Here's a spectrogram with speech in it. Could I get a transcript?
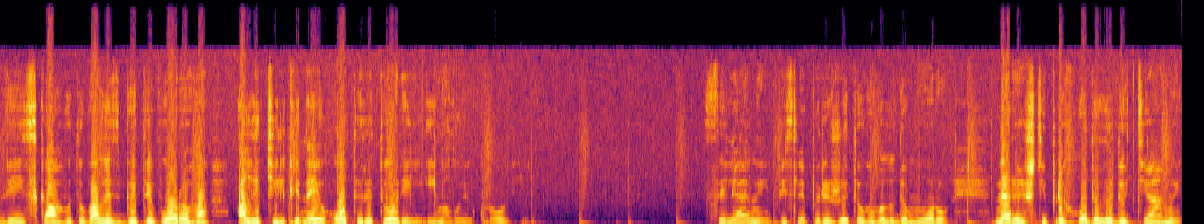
Війська готувались бити ворога, але тільки на його території і малою кров'ю. Селяни після пережитого голодомору нарешті приходили до тями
